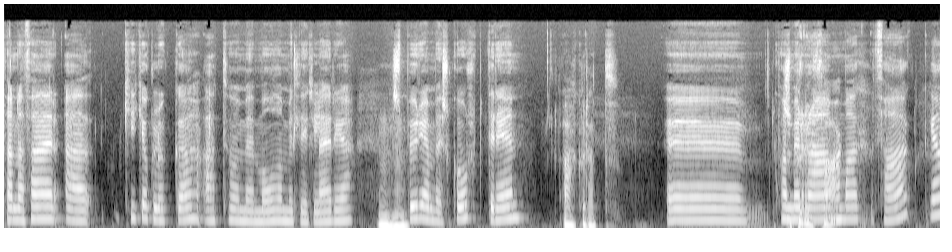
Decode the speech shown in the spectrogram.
Þannig að það er að kíkja á glukka, aðtöfa með móðamilli glærja, mm -hmm. spurja með skólpdrén Akkurat Uh, hvað með ramag þak, já.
